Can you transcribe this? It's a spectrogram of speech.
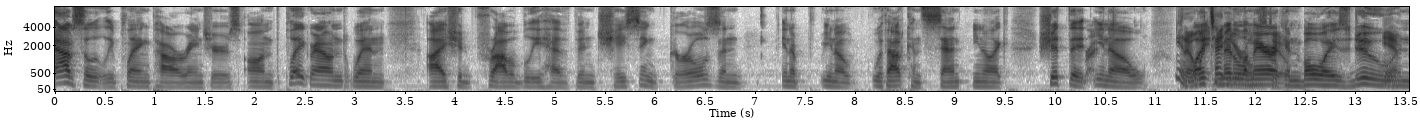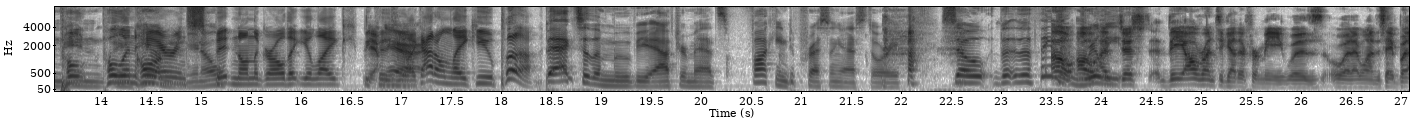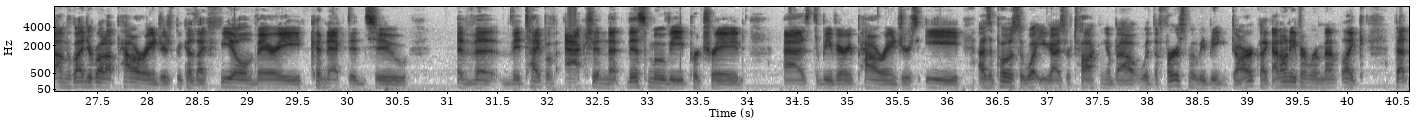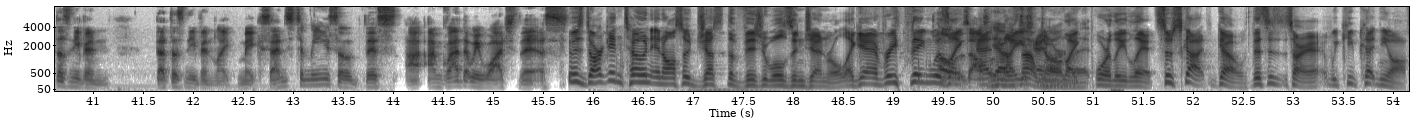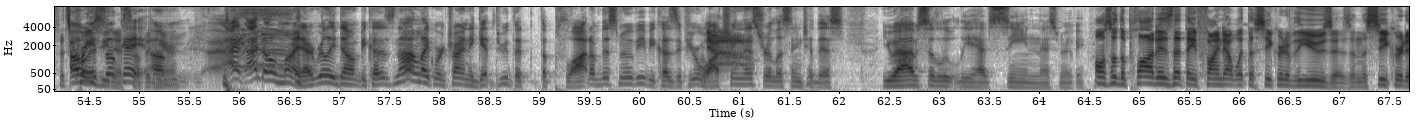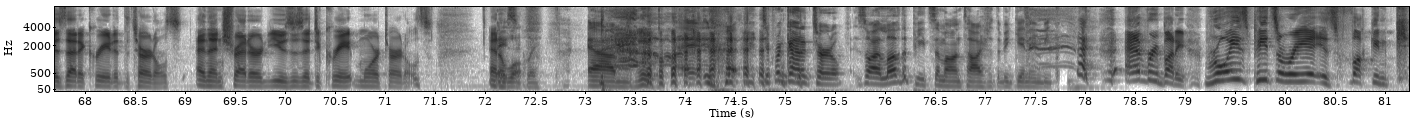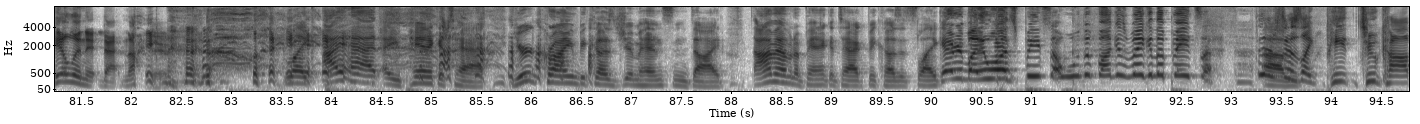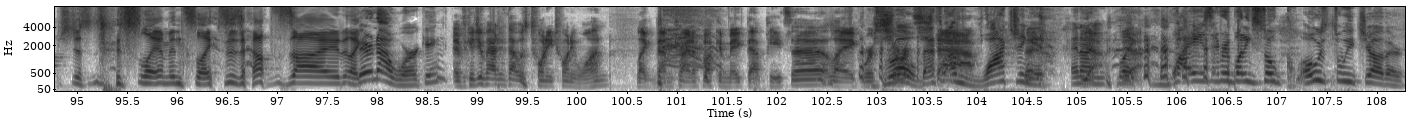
absolutely playing Power Rangers on the playground when I should probably have been chasing girls and in a you know without consent, you know like shit that Right. you know, You know, white middle 10-year-olds do. American boys do Yeah, in, pull, in, pulling in hair and you know? spitting on the girl that you like because you're Yeah. like, I don't like you. Puh. back to the movie after Matt's fucking depressing ass story. so the the thing Oh, that oh, really I just they all run together for me was what I wanted to say. But I'm glad you brought up Power Rangers because I feel very connected to the the type of action that this movie portrayed as to be very Power Rangers E, as opposed to what you guys were talking about with the first movie being dark. Like I don't even remember. Like that doesn't even that doesn't even like make sense to me. So this, I, I'm glad that we watched this. It was dark in tone and also just the visuals in general. Like everything was Oh, like was awesome. at Yeah, night and well like poorly lit. So Scott, go. This is sorry, we keep cutting you off. It's Oh, craziness it's okay. up in here. Um, I, I don't mind. I really don't because it's not like we're trying to get through the, the plot of this movie. Because if you're watching No. this or listening to this, you absolutely have seen this movie. Also, the plot is that they find out what the secret of the ooze is, and the secret is that it created the turtles, and then Shredder uses it to create more turtles and basically. a wolf. Um, different kind of turtle. So I love the pizza montage at the beginning because Everybody, Roy's Pizzeria is fucking killing it that night. like I had a panic attack. You're crying because Jim Henson died. I'm having a panic attack because it's like everybody wants pizza. Who the fuck is making the pizza? There's Um, just like Pete, two cops just slamming slices outside. Like They're not working. If could you imagine if that was 2021, like them trying to fucking make that pizza? Like we're short. Bro, that's why I'm watching it and I'm like, yeah. why is everybody so close to each other?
